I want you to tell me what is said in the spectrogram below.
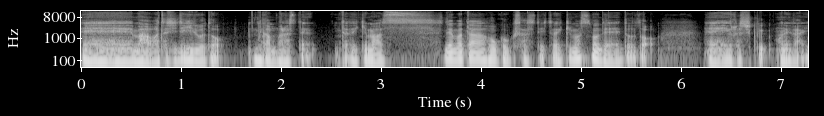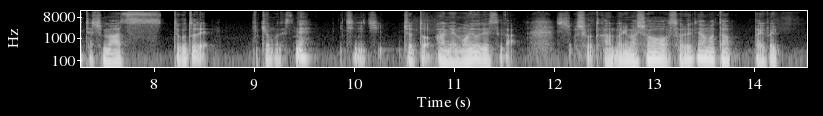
えー、まあ、私できること頑張らせていただきます。で、また報告させていただきますので、どうぞ、えー、よろしくお願いいたします。ということで、今日もですね、一日ちょっと雨模様ですが、お仕事頑張りましょう。それではまた、バイバイ。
